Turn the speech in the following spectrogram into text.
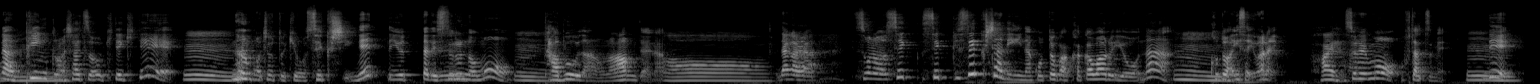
だからピンクのシャツを着てきて、うん。なんかちょっと今日セクシーねって言ったりするのもうん。タブーだろうなみたいな。あだからそのセセ sexually なことが関わるようなうん。ことは一切言わない。ーはい。それも2つ目。うん。で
